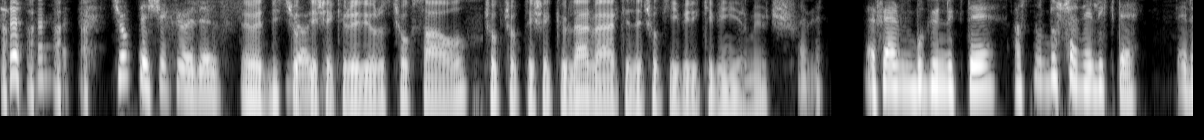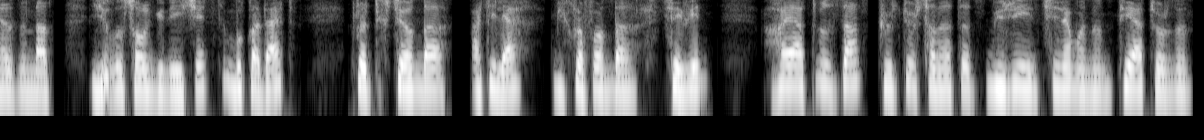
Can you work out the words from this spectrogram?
çok teşekkür ederiz. Evet biz çok Gördüm. teşekkür ediyoruz. Çok sağ ol. Çok çok teşekkürler ve herkese çok iyi bir 2023. Evet. Efendim bugünlük de aslında bu senelik de en azından yılın son günü için bu kadar. Prodüksiyonda Atilla, mikrofonda Sevin. Hayatımızdan kültür sanatın, müziğin, sinemanın, tiyatronun,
